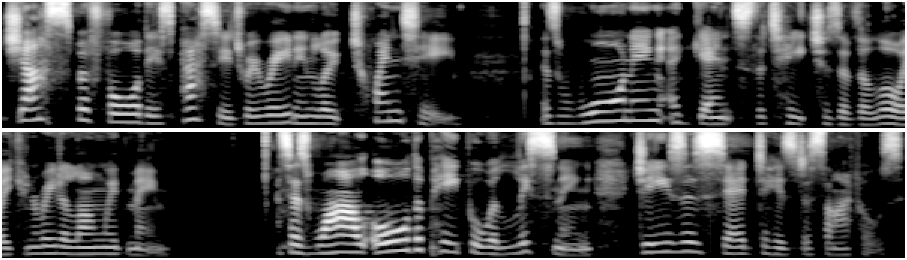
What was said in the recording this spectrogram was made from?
Just before this passage, we read in Luke 20 as warning against the teachers of the law. You can read along with me. It says, While all the people were listening, Jesus said to his disciples,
